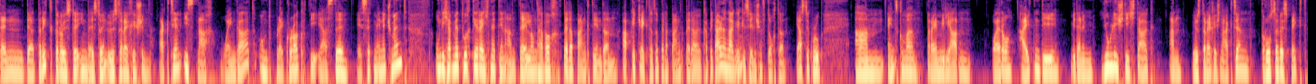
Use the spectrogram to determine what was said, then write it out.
Denn der drittgrößte Investor in österreichischen Aktien ist nach Vanguard und BlackRock die erste Asset Management. Und ich habe mir durchgerechnet den Anteil und habe auch bei der Bank den dann abgecheckt, also bei der Bank, bei der Kapitalanlagegesellschaft, doch der erste Group, ähm, 1,3 Milliarden Euro halten die mit einem Juli-Stichtag an österreichischen Aktien. Großer Respekt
